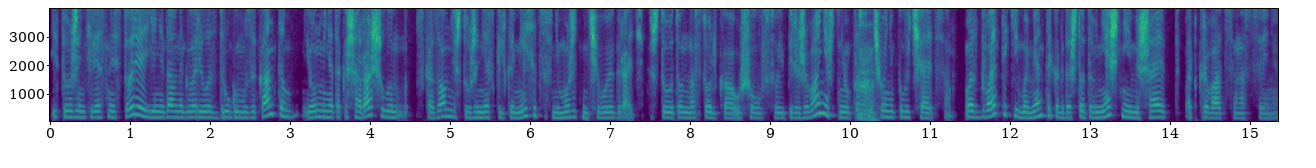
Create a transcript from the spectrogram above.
И тоже интересная история. Я недавно говорила с другом-музыкантом, и он меня так ошарашил. Он сказал мне, что уже несколько месяцев не может ничего играть. Что вот он настолько ушел в свои переживания, что у него просто mm. ничего не получается. У вас бывают такие моменты, когда что-то внешнее мешает открываться на сцене?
